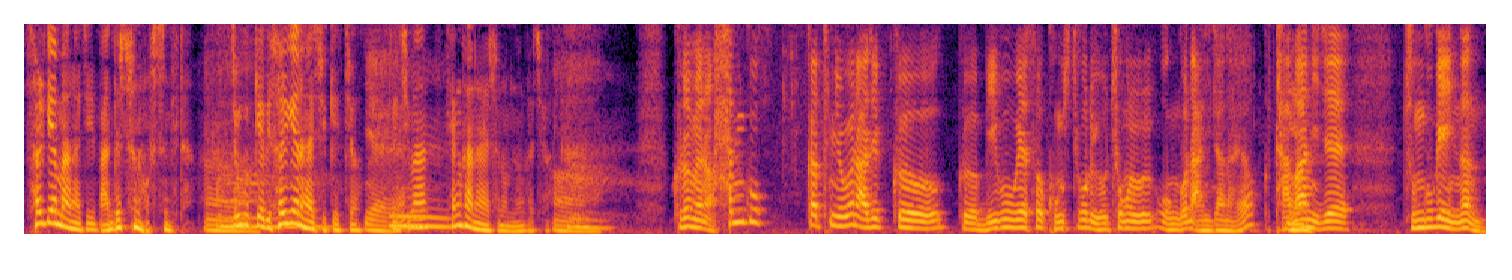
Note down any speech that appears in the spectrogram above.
설계만 하지 만들 수는 없습니다. 아. 중국 기업이 설계는 할 수 있겠죠. 예. 그렇지만 음. 생산을 할 수는 없는 거죠. 어. 아. 그러면은 한국 같은 경우는 아직 그, 그 미국에서 공식적으로 요청을 온 건 아니잖아요. 다만 이제 중국에 있는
